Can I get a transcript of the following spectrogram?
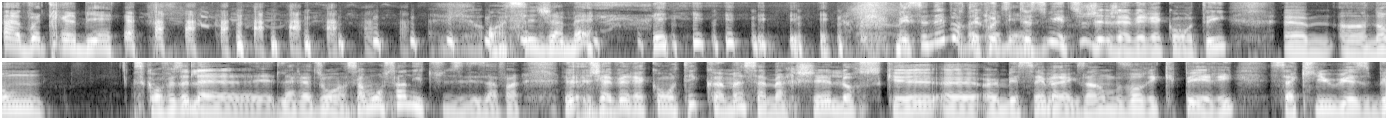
là, va très bien. On ne sait jamais. Mais c'est n'importe quoi. Tu te souviens-tu, j'avais raconté euh, en ondes ce qu'on faisait de la, de la radio ensemble. On s'en étudie des affaires. Euh, J'avais raconté comment ça marchait lorsque euh, un médecin, par exemple, va récupérer sa clé USB.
